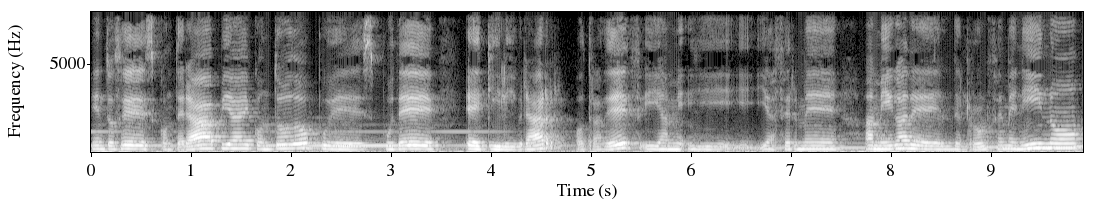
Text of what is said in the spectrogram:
Y entonces con terapia y con todo, pues pude equilibrar otra vez y, hacerme amiga del rol femenino,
